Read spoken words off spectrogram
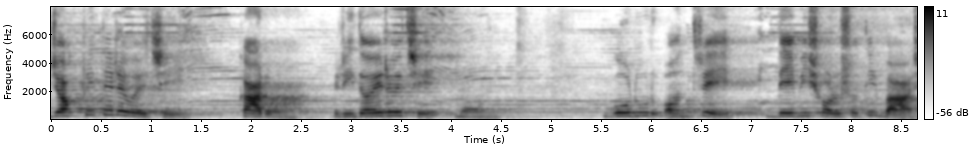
যকৃতে রয়েছে কারণ হৃদয়ে রয়েছে মন। গরুর অন্ত্রে দেবী সরস্বতীর বাস।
